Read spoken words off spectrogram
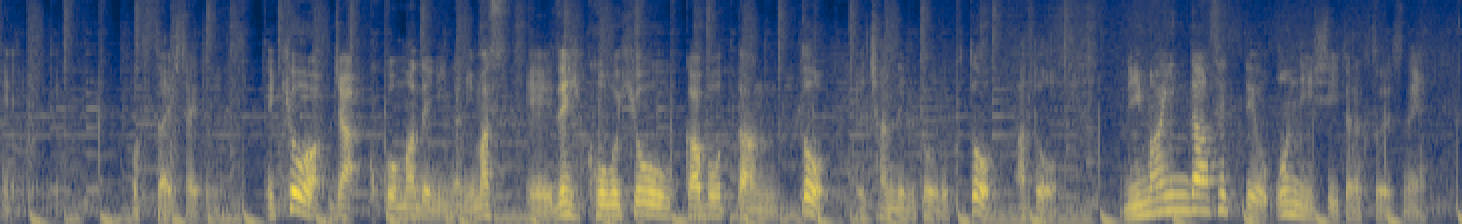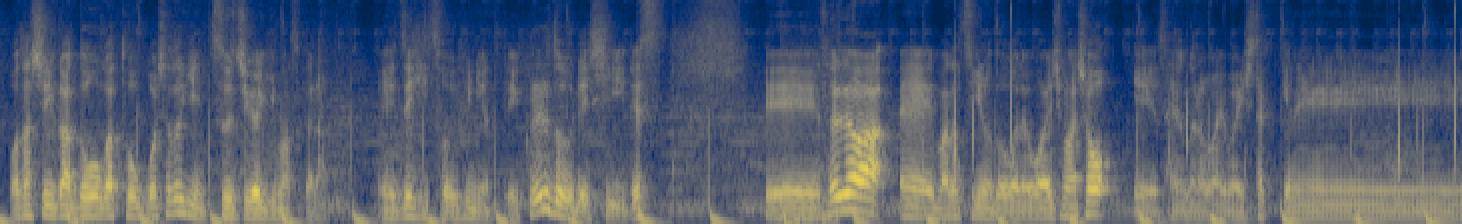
えー、お伝えしたいと思います。え今日はじゃあここまでになります。えー、ぜひ高評価ボタンとチャンネル登録とあとリマインダー設定をオンにしていただくとですね私が動画投稿した時に通知がいきますから、えー、ぜひそういう風にやってくれると嬉しいです。えー、それでは、えー、また次の動画でお会いしましょう。えー、さよならバイバイしたっけね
